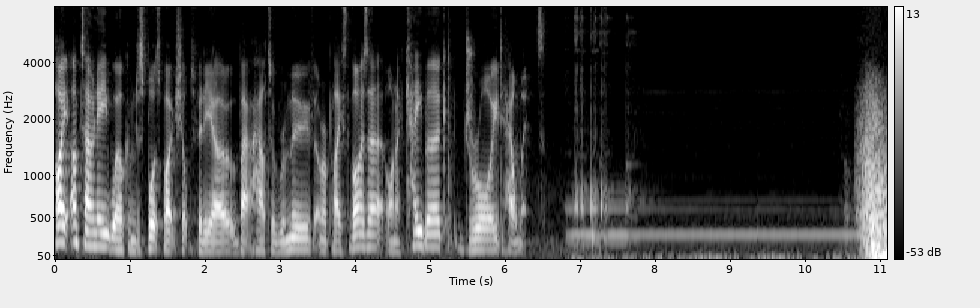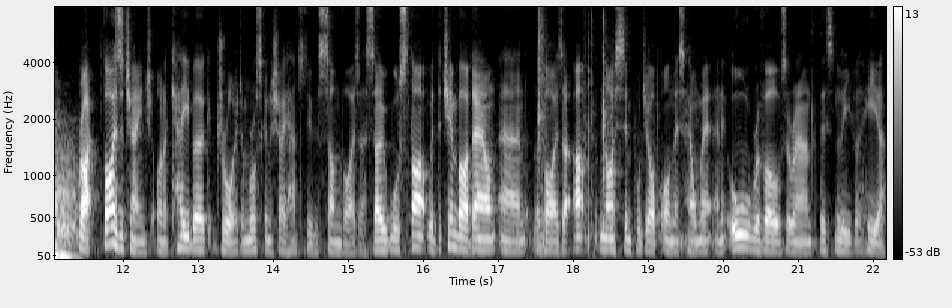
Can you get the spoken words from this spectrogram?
Hi, I'm Tony. Welcome to Sports Bike Shop's video about how to remove and replace the visor on a Caberg Droid helmet. Right, visor change on a Caberg Droid, and we're also going to show you how to do the sun visor. So we'll start with the chin bar down and the visor up. Nice simple job on this helmet, and it all revolves around this lever here.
